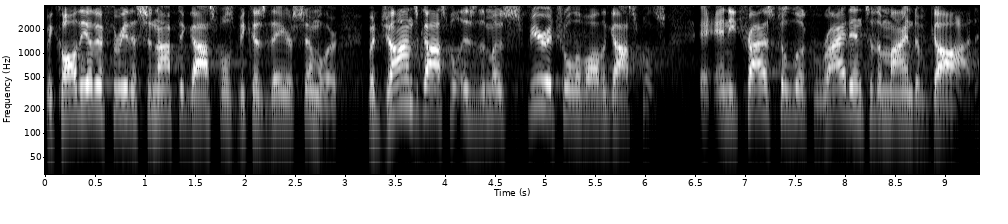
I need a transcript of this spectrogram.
We call the other three the synoptic gospels because they are similar. But John's gospel is the most spiritual of all the gospels. And he tries to look right into the mind of God,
